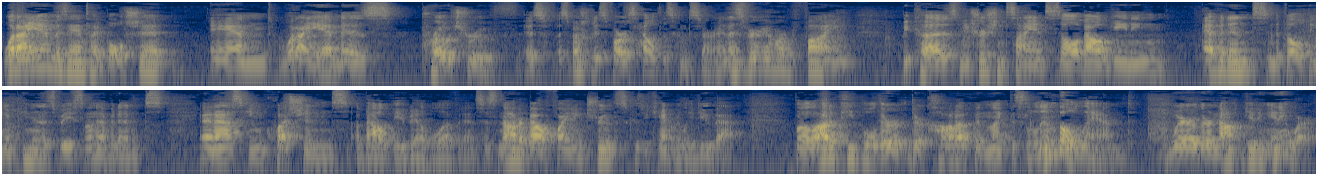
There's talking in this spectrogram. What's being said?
What I am is anti-bullshit, and what I am is pro-truth, especially as far as health is concerned. And it's very hard to find because nutrition science is all about gaining evidence and developing opinions based on evidence and asking questions about the available evidence. It's not about finding truths because you can't really do that. But a lot of people they're they're caught up in like this limbo land where they're not getting anywhere.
